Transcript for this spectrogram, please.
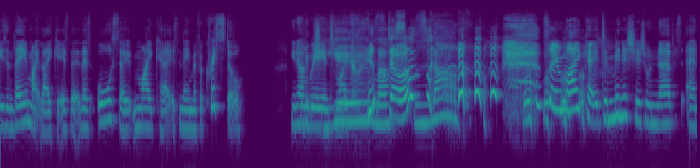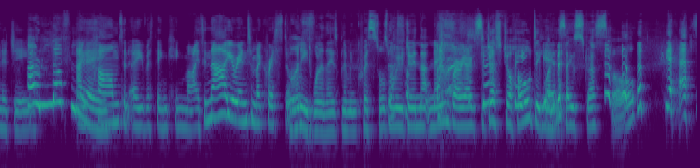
reason they might like it is that there's also Micah is the name of a crystal. You know, I'm really into my crystals. love. so Micah, it diminishes your nervous energy. Oh, lovely. And calms an overthinking mind. So now you're into my crystals. I need one of those blooming crystals when we were doing that Nameberry. I suggest you're holding one. It's so stressful. Yes,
